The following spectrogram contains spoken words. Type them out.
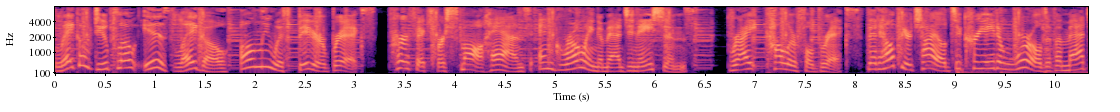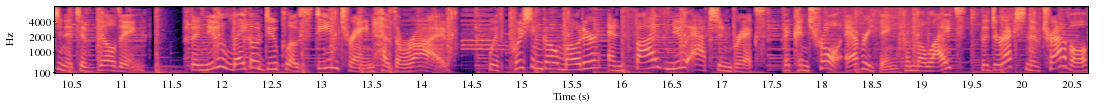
Lego Duplo is Lego, only with bigger bricks, perfect for small hands and growing imaginations. Bright, colorful bricks that help your child to create a world of imaginative building. The new Lego Duplo steam train has arrived with push and go motor and five new action bricks that control everything from the lights, the direction of travel,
